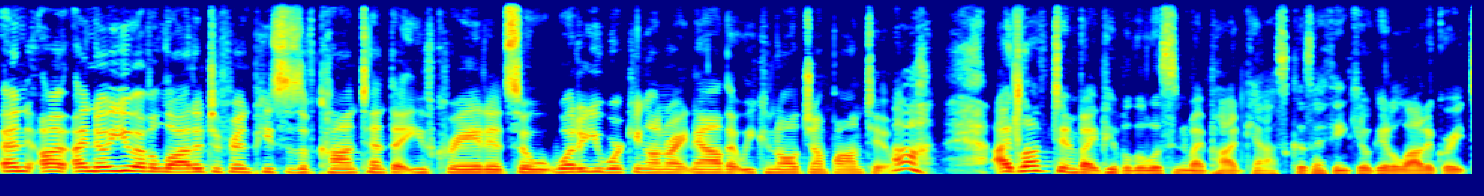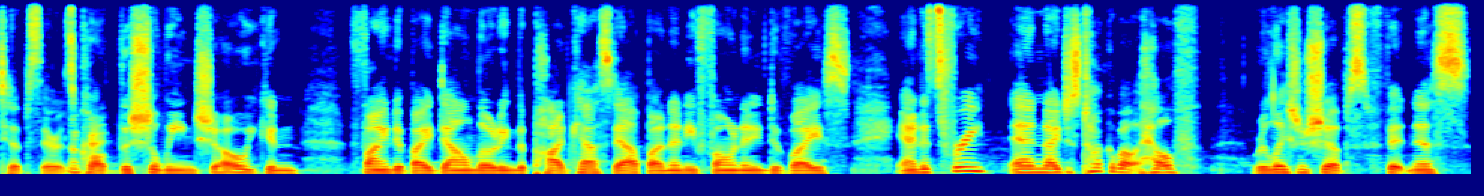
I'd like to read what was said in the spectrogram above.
And uh, I know you have a lot of different pieces of content that you've created. So, what are you working on right now that we can all jump onto? Ah, I'd love to invite people to listen to my podcast because I think you'll get a lot of great tips there. It's Okay. called The Chalene Show. You can find it by downloading the podcast app on any phone, any device, and it's free. And I just talk about health, relationships, fitness,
